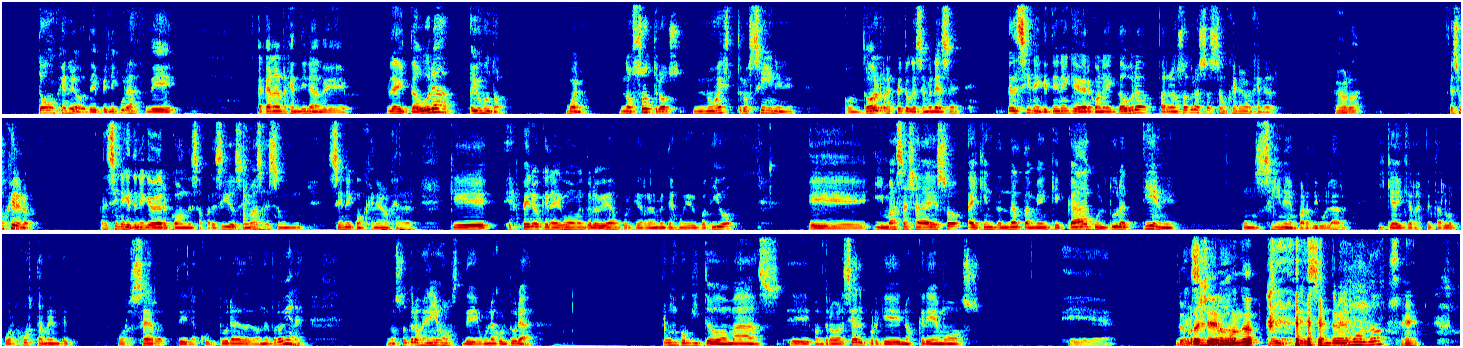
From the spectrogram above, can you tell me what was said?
todo un género de películas de acá en Argentina de la dictadura, hay un montón. Bueno, nosotros, nuestro cine, con todo el respeto que se merece, el cine que tiene que ver con la dictadura, para nosotros es un género en general. Es verdad. Es un género. El cine que tiene que ver con desaparecidos y demás es un cine con género en general. Que espero que en algún momento lo vean porque realmente es muy educativo. Eh, y más allá de eso, hay que entender también que cada cultura tiene un cine en particular y que hay que respetarlo por justamente por ser de la cultura de donde proviene. Nosotros venimos de una cultura un poquito más eh, controversial porque nos creemos eh, Los reyes centro- del mundo. el, el centro del mundo Sí.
